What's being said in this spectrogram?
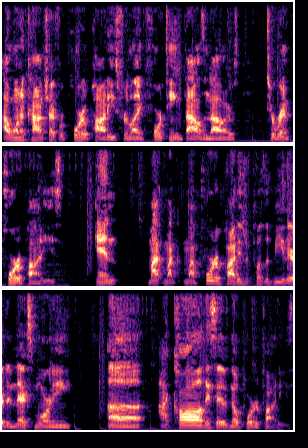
I won a contract for porta potties for like fourteen thousand dollars to rent porta potties, and my my my porta potties were supposed to be there the next morning. Uh, I called. They said there's no porta potties.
